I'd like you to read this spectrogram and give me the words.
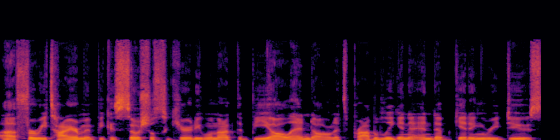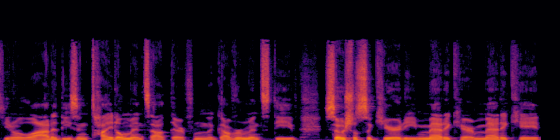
uh, for retirement because Social Security will not the be all end all, and it's probably going to end up getting reduced. You know, a lot of these entitlements out there from the government, Steve, Social Security, Medicare, Medicaid.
